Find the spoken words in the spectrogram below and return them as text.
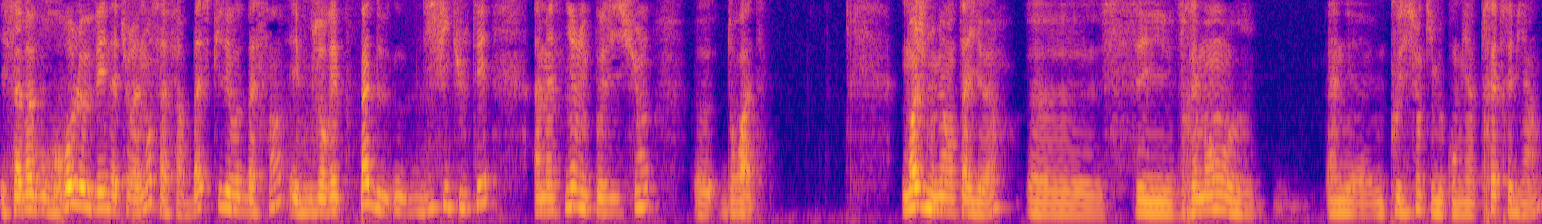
et ça va vous relever naturellement, ça va faire basculer votre bassin, et vous n'aurez pas de difficulté à maintenir une position euh, droite. Moi, je me mets en tailleur. Euh, c'est vraiment une position qui me convient très très bien.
